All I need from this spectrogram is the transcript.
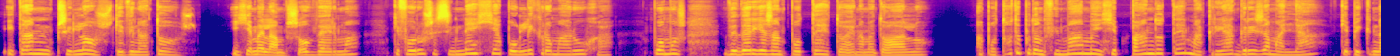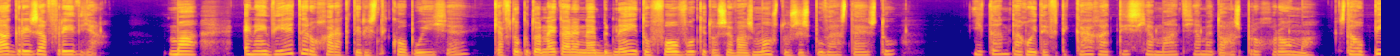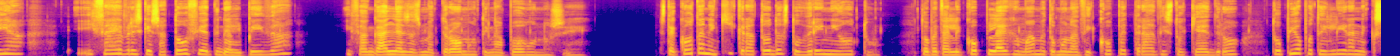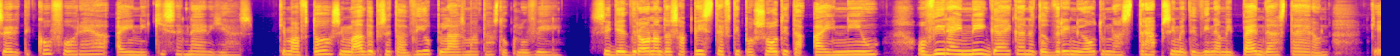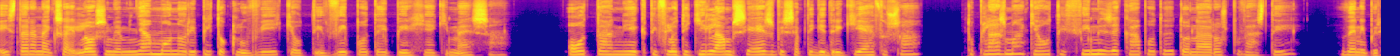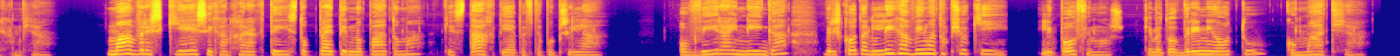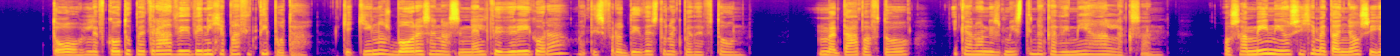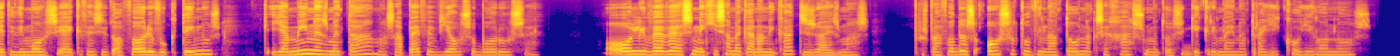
Ήταν ψηλός και δυνατός, είχε μελαμψό δέρμα και φορούσε συνέχεια πολύχρωμα ρούχα, που όμως δεν τέριαζαν ποτέ το ένα με το άλλο. Από τότε που τον θυμάμαι είχε πάντοτε μακριά γκρίζα μαλλιά και πυκνά γκρίζα φρύδια. Μα ένα ιδιαίτερο χαρακτηριστικό που είχε και αυτό που τον έκανε να εμπνέει το φόβο και το σεβασμό στους σπουδαστές του ήταν τα γοητευτικά γατήσια μάτια με το άσπρο χρώμα, στα οποία ή θα έβρισκες ατόφια την ελπίδα ή θα αγκάλιαζες με τρόμο την απόγνωση. Στεκόταν εκεί κρατώντας το δρύνιό του, το μεταλλικό πλέγμα με το μοναδικό πετράδι στο κέντρο, το οποίο αποτελεί έναν εξαιρετικό φορέα αϊνικής ενέργειας και με αυτό σημάδεψε τα δύο πλάσματα στο κλουβί. Συγκεντρώνοντας απίστευτη ποσότητα αϊνίου, ο Βίρα Ινίγκα έκανε το δρύνιό του να στράψει με τη δύναμη πέντε αστέρων και ύστερα να εξαϊλώσει με μια μόνο ρηπή το κλουβί και οτιδήποτε υπήρχε εκεί μέσα. Όταν η εκτιφλωτική λάμψη έσβησε από την κεντρική αίθουσα, το πλάσμα και ό,τι θύμιζε κάποτε τον νεαρό σπουδαστή δεν υπήρχαν πια. Μαύρες σκιές είχαν χαρακτεί στο πέτρινο πάτωμα και στάχτη έπεφτε από ψηλά. Ο Βίρα η Νίγκα βρισκόταν λίγα βήματα πιο εκεί, λιπόθυμος και με το δρύνιό του κομμάτια. Το λευκό του πετράδι δεν είχε πάθει τίποτα και εκείνος μπόρεσε να συνέλθει γρήγορα με τις φροντίδες των εκπαιδευτών. Μετά από αυτό, οι κανονισμοί στην Ακαδημία άλλαξαν. Ο Σαμίνιος είχε μετανιώσει για τη δημόσια έκθεση του αθόρυβου κτίνους και για μήνες μετά μας απέφευγε όσο μπορούσε. Όλοι βέβαια συνεχίσαμε κανονικά τις ζωές μας, προσπαθώντας όσο το δυνατό να ξεχάσουμε το συγκεκριμένο τραγικό γεγονός.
